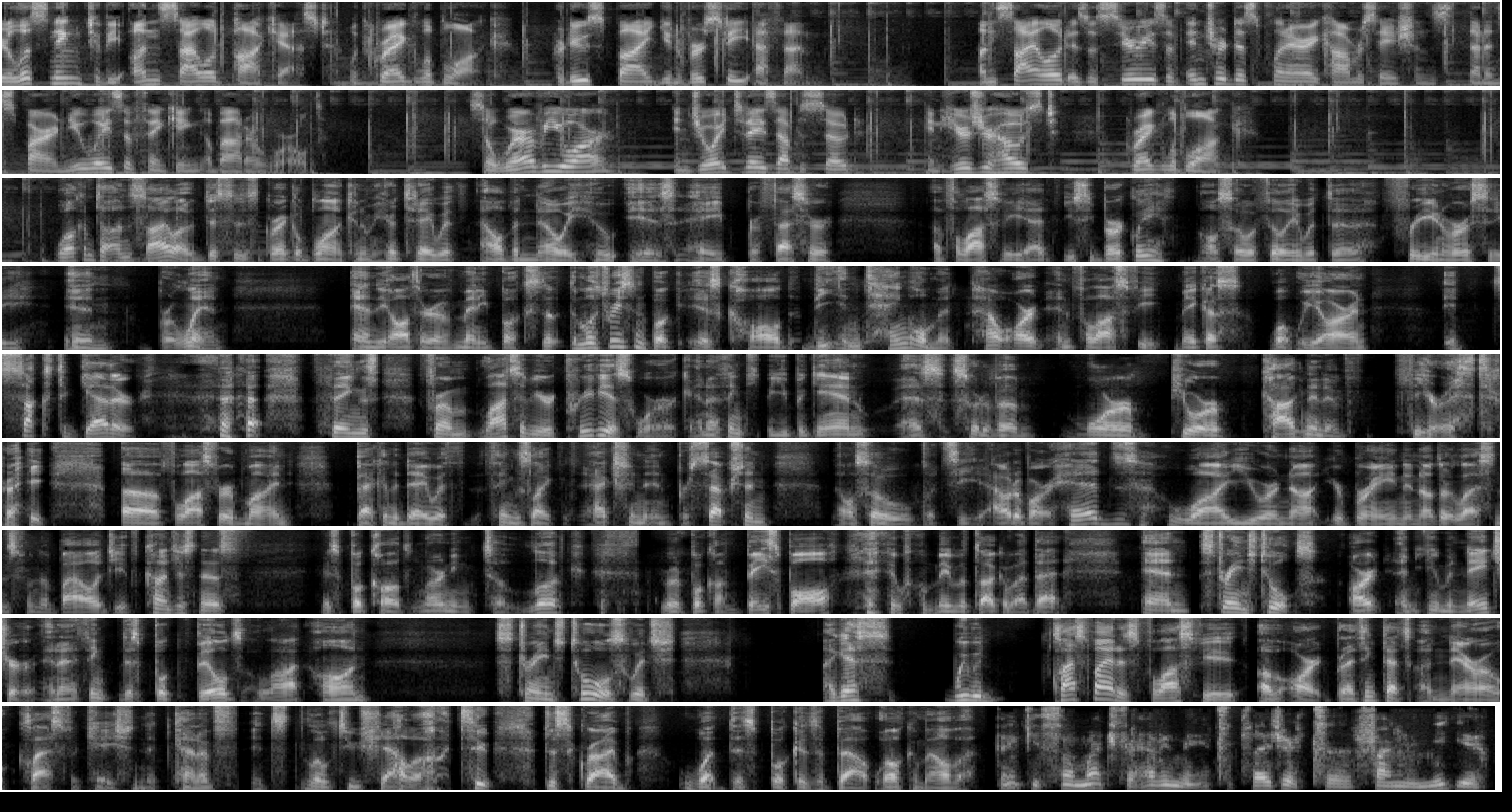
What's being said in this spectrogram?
You're listening to the Unsiloed Podcast with Greg LeBlanc, produced by University FM. Unsiloed is a series of interdisciplinary conversations that inspire new ways of thinking about our world. So, wherever you are, enjoy today's episode, and here's your host, Greg LeBlanc. Welcome to Unsiloed. This is Greg LeBlanc, and I'm here today with Alva Noë, who is a professor of philosophy at UC Berkeley, also affiliated with the Free University in Berlin and the author of many books. The, the, most recent book is called The Entanglement How Art and Philosophy Make Us What We Are. And it sucks together things from lots of your previous work. And I think you began as sort of a more pure cognitive theorist, right? Uh, philosopher of mind back in the day with things like action and perception. Also, let's see, Out of Our Heads, Why You Are Not Your Brain, and Other Lessons from the Biology of Consciousness there's a book called Learning to Look. I wrote a book on baseball. Maybe we'll talk about that. And Strange Tools, Art and Human Nature. And I think this book builds a lot on strange tools, which I guess we would classify it as philosophy of art, but I think that's a narrow classification that kind of it's a little too shallow to describe what this book is about. Welcome, Alva. Thank you so much for having me. It's a pleasure to finally meet you.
